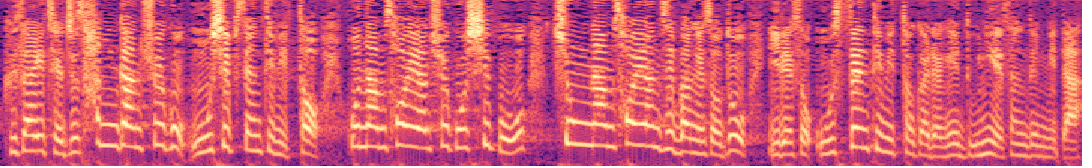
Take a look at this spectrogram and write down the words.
그 사이 제주 산간 최고 50cm, 호남 서해안 최고 15, 충남 서해안 지방에서도 1에서 5cm 10cm가량의 눈이 예상됩니다.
